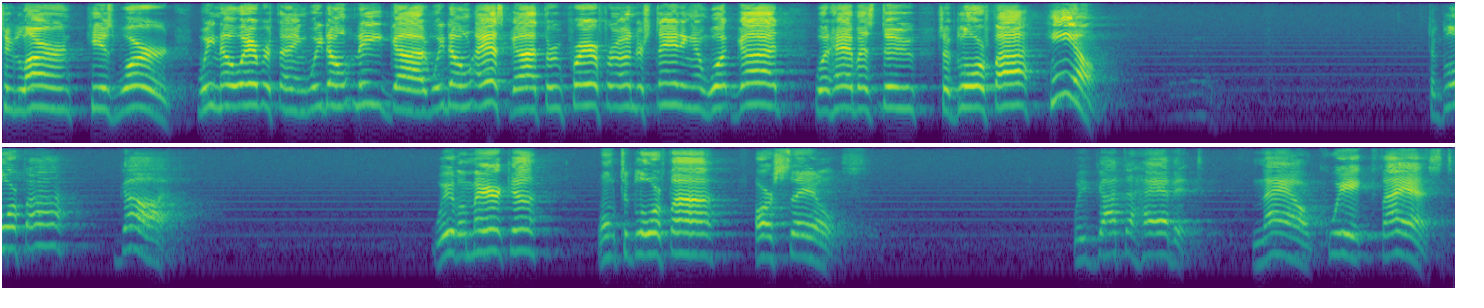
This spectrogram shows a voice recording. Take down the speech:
to learn His Word. We know everything. We don't need God. We don't ask God through prayer for understanding and what God would have us do to glorify Him. To glorify God. We of America want to glorify ourselves. We've got to have it now, quick, fast.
